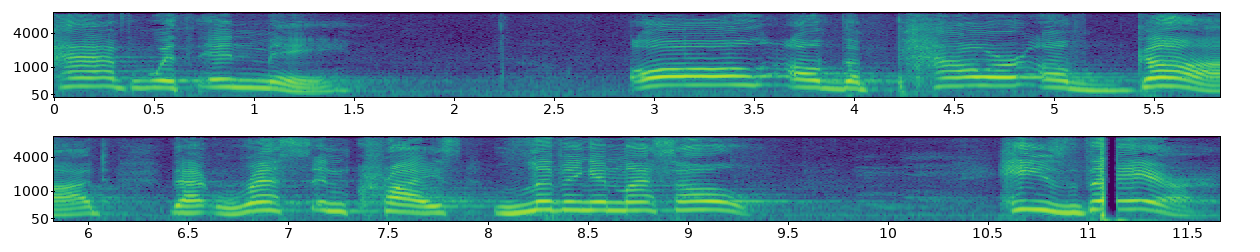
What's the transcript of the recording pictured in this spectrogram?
have within me all of the power of God that rests in Christ living in my soul. He's there.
